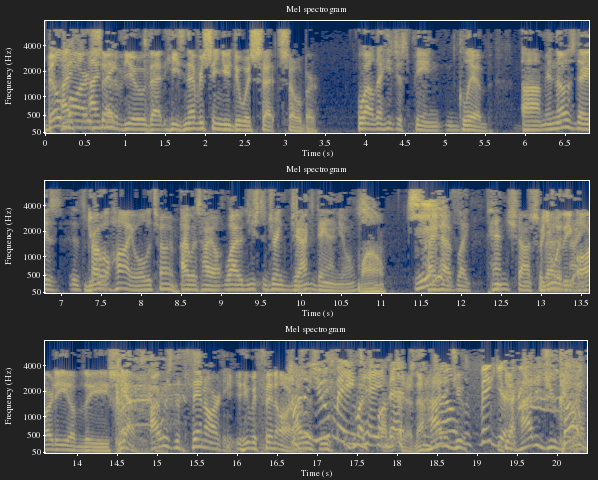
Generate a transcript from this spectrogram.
Bill I- Maher I said make- of you that he's never seen you do a set sober. Well, that he's just being glib. Um, in those days, it's You probably, were high all the time. I was high. Well, I used to drink Jack Daniels. Wow. I'd have like ten shots. So of you that were the night. Artie of the... Yes, I was the thin Artie. You were thin Artie. How do you the- maintain that Yeah, now how did you figure? Yeah, how did you help,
